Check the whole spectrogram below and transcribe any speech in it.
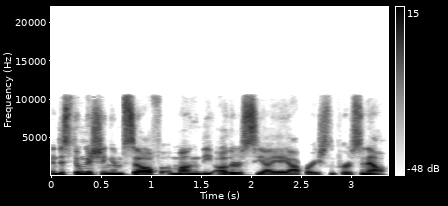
and distinguishing himself among the other CIA operations personnel.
